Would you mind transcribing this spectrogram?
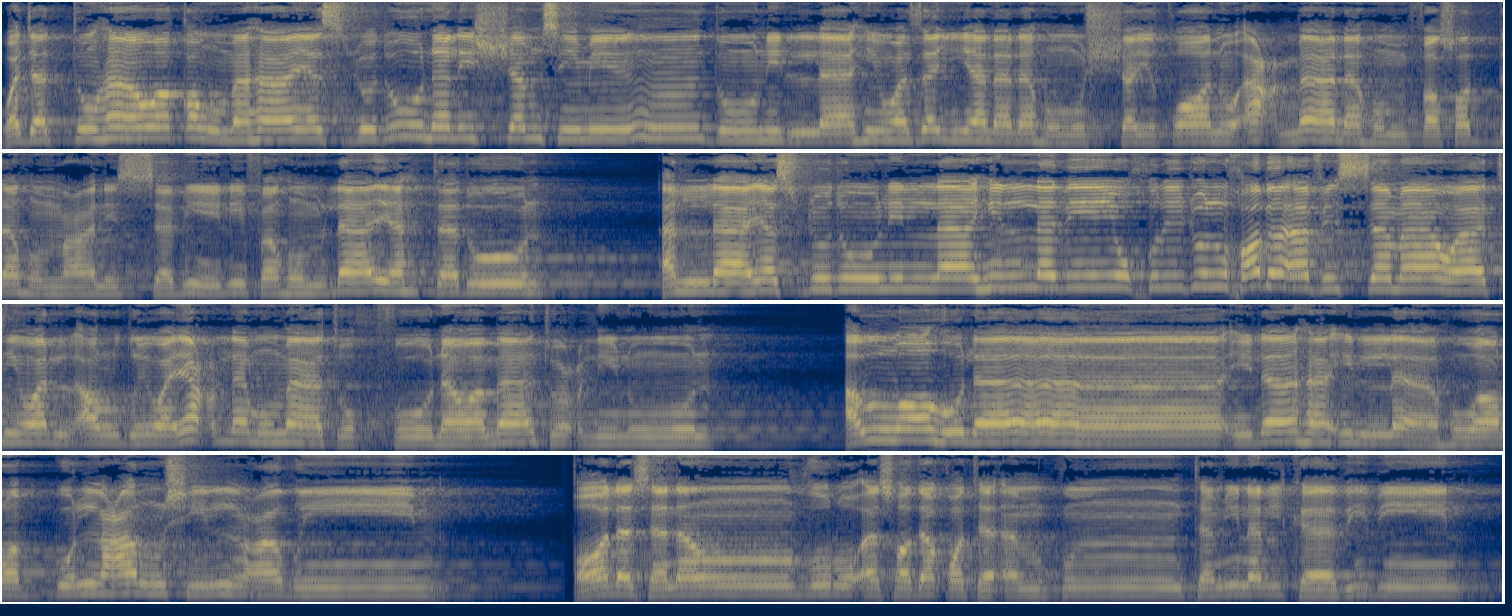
وجدتها وقومها يسجدون للشمس من دون الله وزين لهم الشيطان أعمالهم فصدهم عن السبيل فهم لا يهتدون ألا يسجدوا لله الذي يخرج الخبأ في السماوات والأرض ويعلم ما تخفون وما تعلنون الله لا إله إلا هو رب العرش العظيم. قال سننظر أصدقت أم كنت من الكاذبين.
